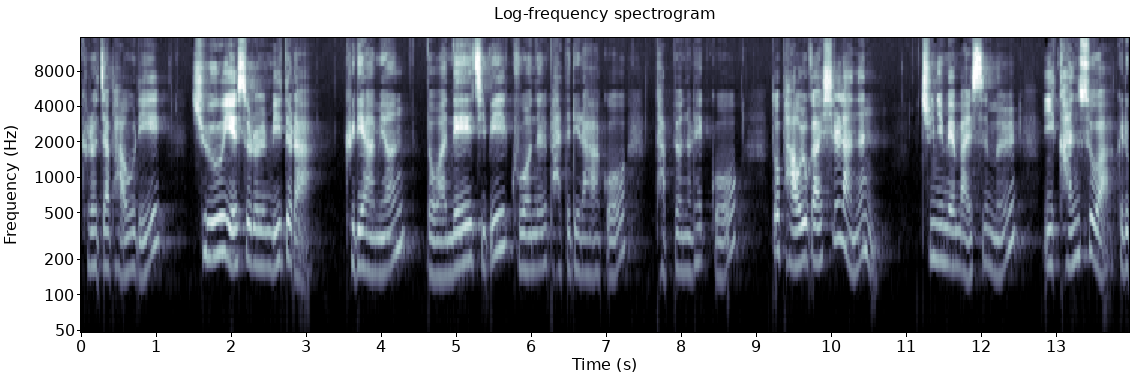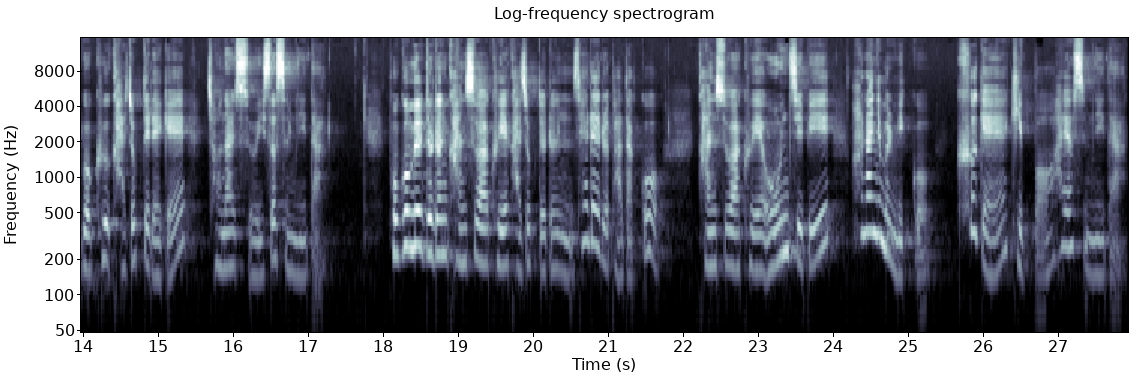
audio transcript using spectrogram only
그러자 바울이 주 예수를 믿으라. 그리하면 너와 내 집이 구원을 받으리라 하고 답변을 했고 또 바울과 신라는 주님의 말씀을 이 간수와 그리고 그 가족들에게 전할 수 있었습니다. 복음을 들은 간수와 그의 가족들은 세례를 받았고 간수와 그의 온 집이 하나님을 믿고 크게 기뻐하였습니다.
